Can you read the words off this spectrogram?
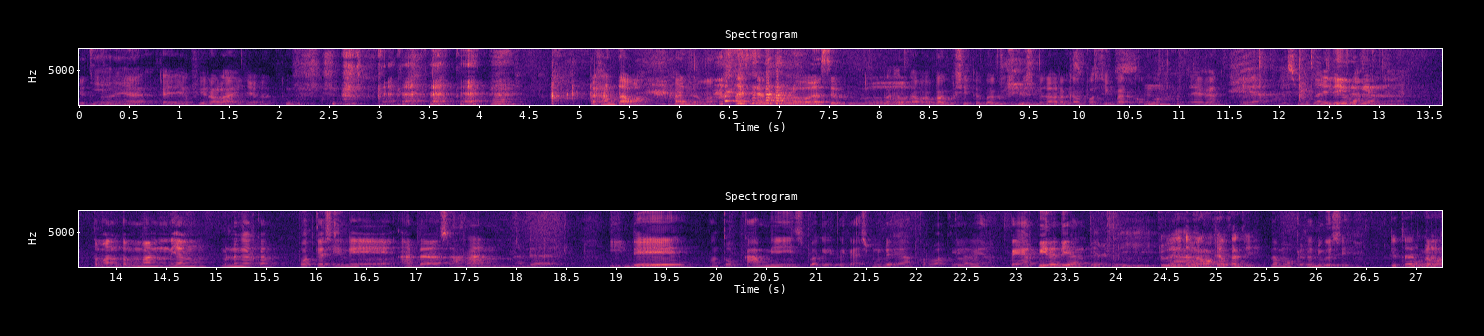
Itu Iya, kayak kayak yang viral aja. tahan tawa, tahan tawa. Astagfirullah Astagfirullah Tahan tawa bagus itu bagus. Bismillah rekam posting barakallah, ya kan? Iya. Ya, semoga Jadi mungkin ya. teman-teman yang mendengarkan podcast ini ada saran, ada ide untuk kami sebagai PKS muda ya perwakilan ya PRP tadi kan PRP Juga kita nggak mewakilkan sih. dan mewakilkan juga sih Kita memang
